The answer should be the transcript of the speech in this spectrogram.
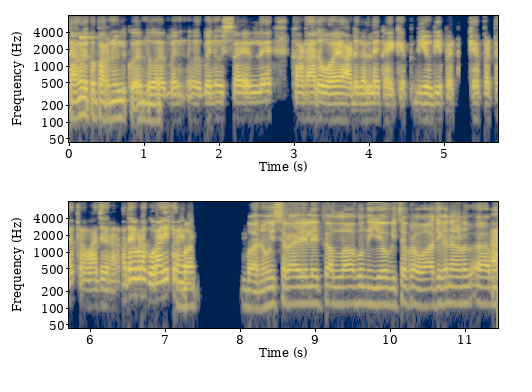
താങ്കൾ ഇപ്പൊ പറഞ്ഞു എന്തുവാ ബൻ- ബനു ഇസ്രായേലിലെ കാണാതെ പോയ ആടുകളിലേക്ക് അയക്ക നിയോഗിക്കപ്പെട്ട പ്രവാചകനാണ്. അതെവിടെ? ഖുറാനിൽ പറയുന്നത്? ബനു ഇസ്രായേലിലേക്ക് അള്ളാഹു നിയോഗിച്ച പ്രവാചകനാണ് ആ, ആ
